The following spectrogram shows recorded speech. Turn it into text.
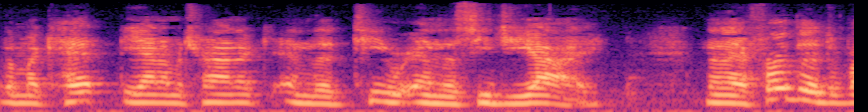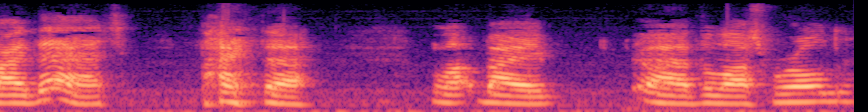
the maquette, the animatronic, and the T and the CGI. Then I further divide that by the by uh, the Lost World,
